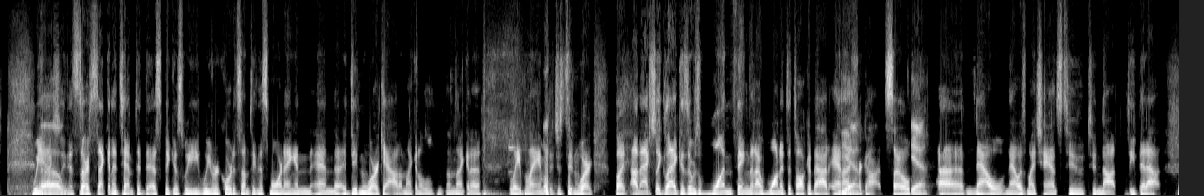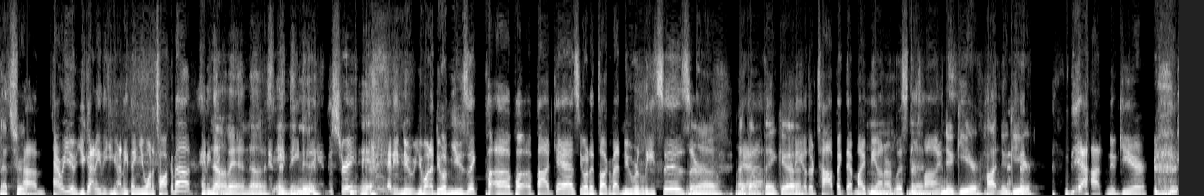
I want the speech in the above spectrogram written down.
We Uh, actually this is our second attempt at this because we we recorded something this morning and and uh, it didn't work out. I'm not gonna I'm not gonna lay blame, but it just didn't work. But I'm actually glad because there was one thing that I wanted to talk about and I forgot. So Yeah, uh, now now is my chance to to not leave that out. that's true. Um, how are you? You got anything? You got anything you want to talk about? Anything? no, man, no. In the new? Industry? Yeah. Any new? You want to do a music uh, po- podcast? You want to talk about new releases or No, I Yeah? don't think. any Uh, other topic that might be on our mm, listeners' uh, minds? New gear, hot new gear. yeah, hot new gear.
